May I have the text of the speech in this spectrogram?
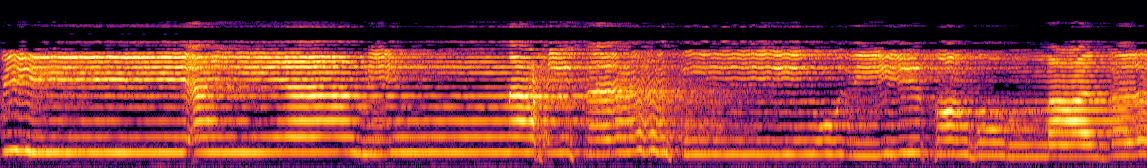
فِي أَيَّامٍ نَّحِسَاتٍ لِّنُذِيقَهُمْ عَذَابَ الْهِرِيقِ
